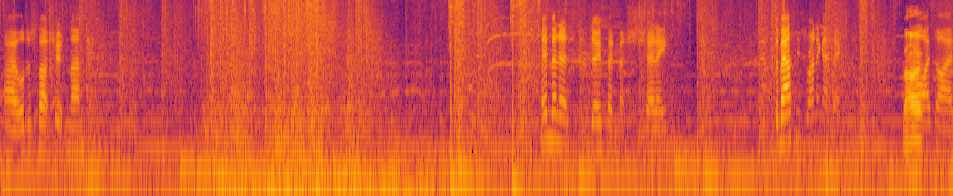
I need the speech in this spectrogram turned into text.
Alright, we'll just start shooting then. Him and a stupid machete. The bounty's running, I think. Oh, No. I died.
